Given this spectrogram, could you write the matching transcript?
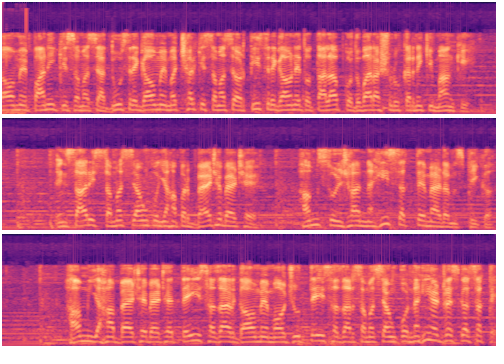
गांव में पानी की समस्या दूसरे गांव में मच्छर की समस्या और तीसरे गांव ने तो तालाब को दोबारा शुरू करने की मांग की इन सारी समस्याओं को यहाँ पर बैठे बैठे हम सुलझा नहीं सकते मैडम स्पीकर हम यहाँ बैठे बैठे तेईस हजार गाँव में मौजूद तेईस हजार समस्याओं को नहीं एड्रेस कर सकते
